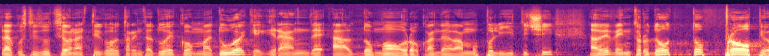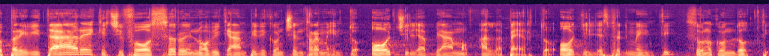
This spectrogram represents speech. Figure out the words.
la Costituzione articolo 32,2 che grande Aldo Moro quando eravamo politici aveva introdotto proprio per evitare che ci fossero i nuovi campi di concentramento. Oggi li abbiamo all'aperto, oggi gli esperimenti sono condotti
